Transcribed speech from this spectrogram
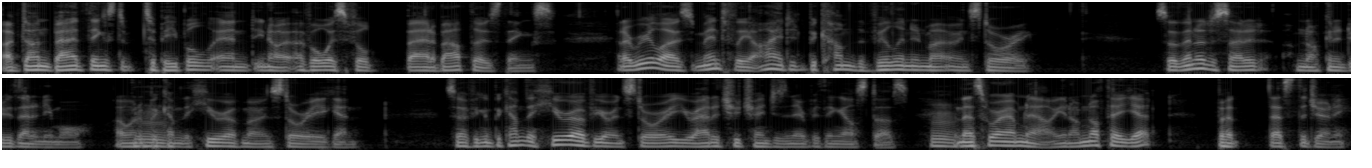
I've done bad things to, to people, and you know I've always felt bad about those things. And I realized mentally I had become the villain in my own story. So then I decided I'm not going to do that anymore. I want mm. to become the hero of my own story again. So if you can become the hero of your own story, your attitude changes and everything else does. Hmm. And that's where I am now. You know, I'm not there yet, but that's the journey.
